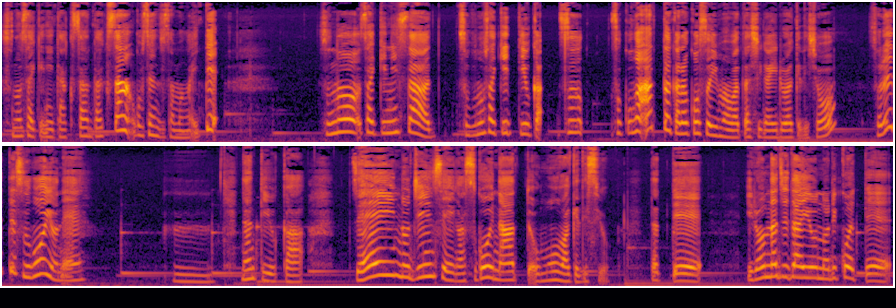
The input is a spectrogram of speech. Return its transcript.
その先にたくさんたくさんご先祖様がいて、その先にさ、その先っていうか、そ、そこがあったからこそ今私がいるわけでしょ？それってすごいよね。うん。なんていうか、全員の人生がすごいなって思うわけですよ。だって、いろんな時代を乗り越えて、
